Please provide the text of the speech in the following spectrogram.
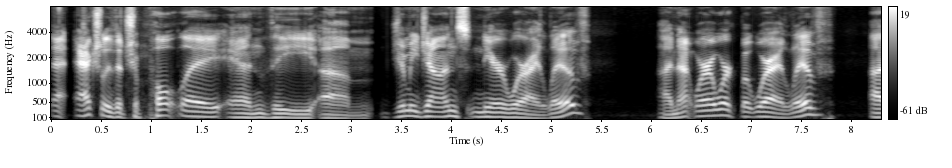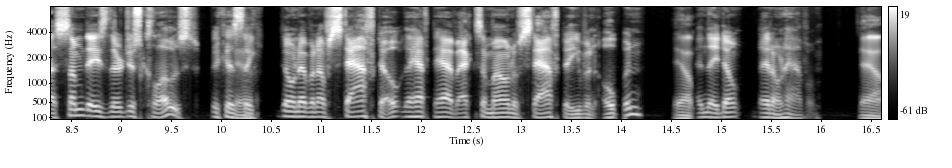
the, actually, the Chipotle and the um, Jimmy John's near where I live, uh, not where I work, but where I live, uh, some days they're just closed because Yeah. they don't have enough staff to. They have to have X amount of staff to even open, yeah, and they don't. They don't have them. yeah.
